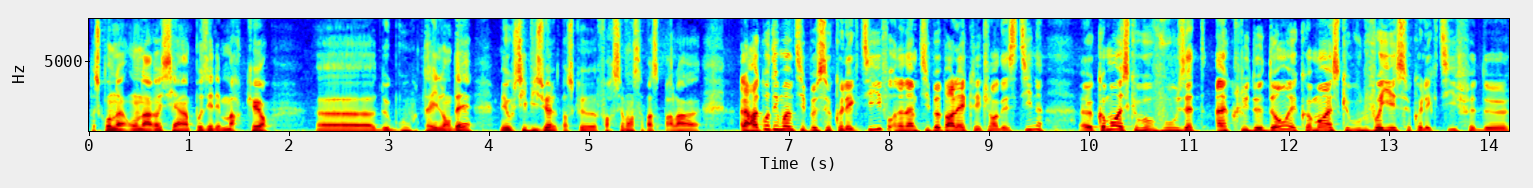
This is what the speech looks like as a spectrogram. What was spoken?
Parce qu'on a, on a réussi à imposer des marqueurs euh, de goût thaïlandais, mais aussi visuels, parce que forcément, ça passe par là. Alors racontez-moi un petit peu ce collectif. On en a un petit peu parlé avec les clandestines. Euh, comment est-ce que vous vous êtes inclus dedans et comment est-ce que vous le voyez ce collectif de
